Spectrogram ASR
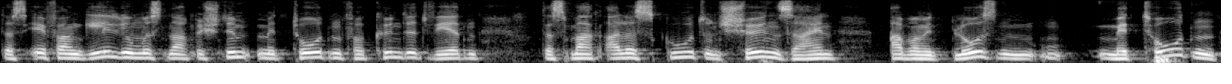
das Evangelium muss nach bestimmten Methoden verkündet werden, das mag alles gut und schön sein, aber mit bloßen Methoden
